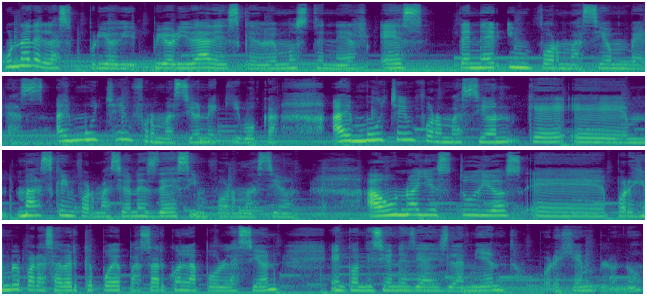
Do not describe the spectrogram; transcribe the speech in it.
una de las prioridades que debemos tener es tener información veraz. Hay mucha información equívoca, hay mucha información que eh, más que información es desinformación. Aún no hay estudios, eh, por ejemplo, para saber qué puede pasar con la población en condiciones de aislamiento, por ejemplo, ¿no?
